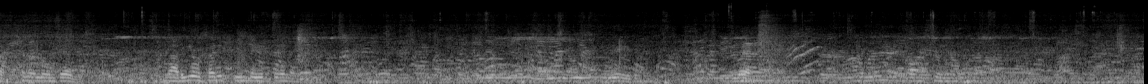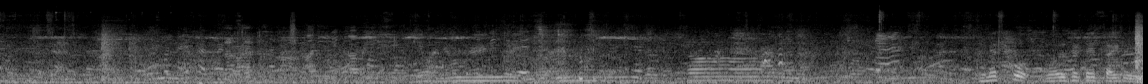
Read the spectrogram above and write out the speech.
లక్షణాలు ఉంటాయి అది నేను అడిగి ఒకసారి ఫీల్డ్ ఎగిరిపోయినాయి యునెస్కో వరల్డ్ హెరిటేజ్ సైట్ ఇది.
